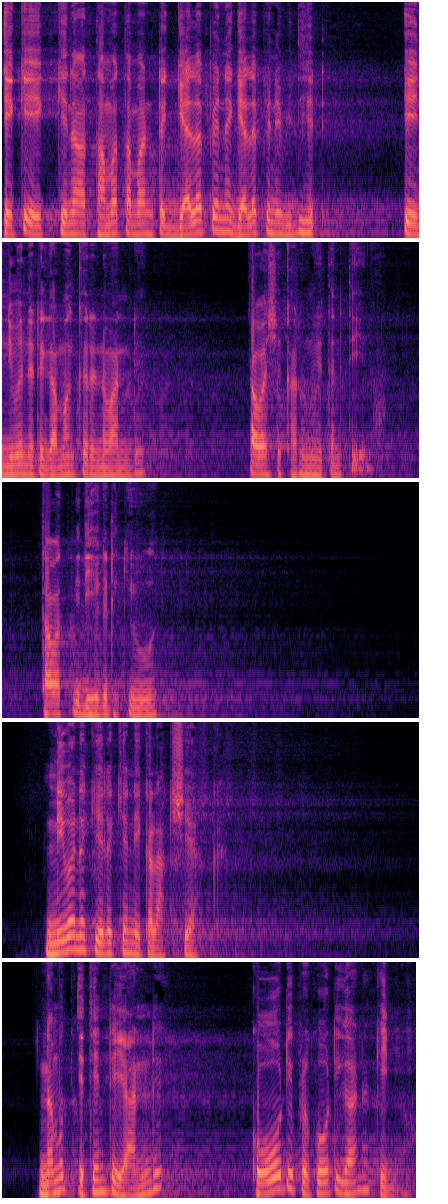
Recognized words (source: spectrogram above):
එක එක්කෙනා තම තමන්ට ගැලපෙන ගැලපෙන විදිහට ඒ නිවනට ගමන් කරන වන්ඩ අවශ්‍ය කරුණු එතන තියෙනවා. තවත් විදිහකට කිව්වොත් නිවන කියල කියන එක ලක්ෂයක්. නමුත් එතෙන්ට යන්ඩ කෝටි ප්‍රකෝටි ගානක් ඉන්නවා.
